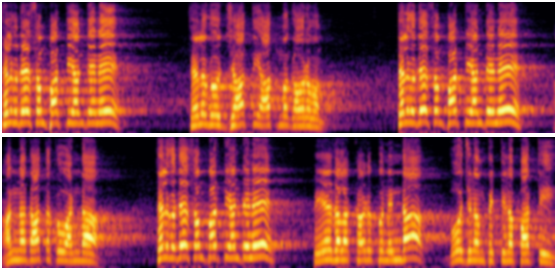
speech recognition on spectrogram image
తెలుగుదేశం పార్టీ అంటేనే తెలుగు జాతి ఆత్మ గౌరవం. తెలుగుదేశం పార్టీ అంటేనే అన్నదాతకు అండ. తెలుగుదేశం పార్టీ అంటేనే పేదల కడుపు నిండా భోజనం పెట్టిన పార్టీ.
